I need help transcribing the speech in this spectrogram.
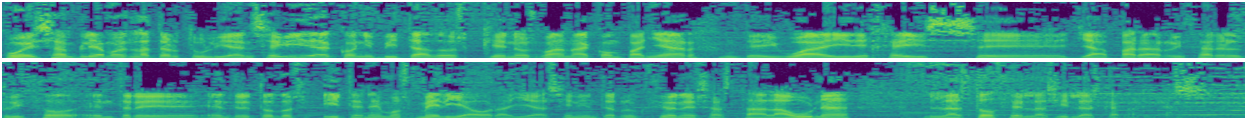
Pues ampliamos la tertulia enseguida con invitados que nos van a acompañar de Iguay y de Hayes eh, ya para rizar el rizo entre, entre todos y tenemos media hora ya sin interrupciones hasta la una, las doce en las Islas Canarias.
